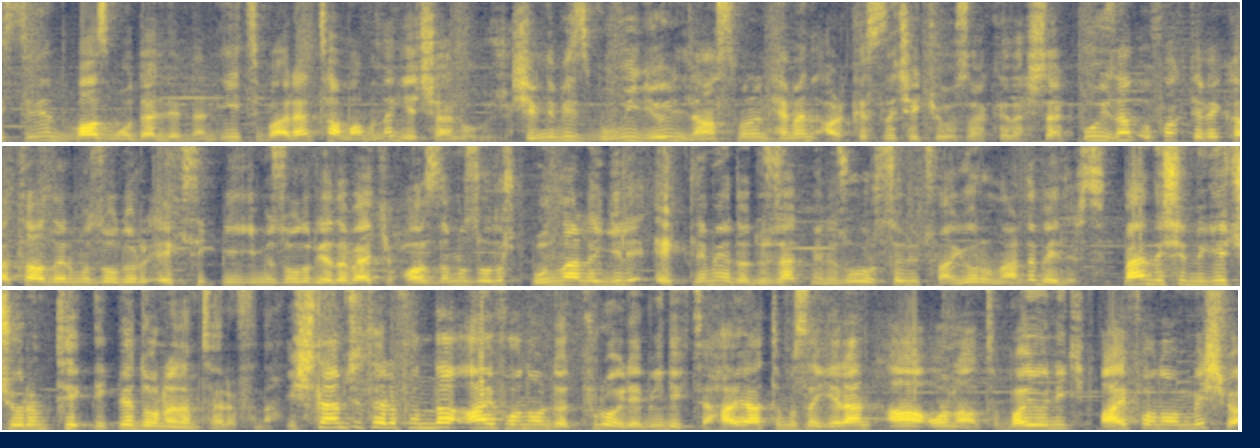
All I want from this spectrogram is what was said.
serisinin baz modellerinden itibaren tamamına geçerli olacak. Şimdi biz bu videoyu lansmanın hemen arkasına çekiyoruz arkadaşlar. Bu yüzden ufak tefek hatalarımız olur, eksik bilgimiz olur ya da belki fazlamız olur. Bunlarla ilgili ekleme ya da düzeltmeniz olursa lütfen yorumlarda belirsin. Ben de şimdi geçiyorum teknik ve donanım tarafına. İşlemci tarafında iPhone 14 Pro ile birlikte hayatımıza gelen A16 Bionic, iPhone 15 ve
